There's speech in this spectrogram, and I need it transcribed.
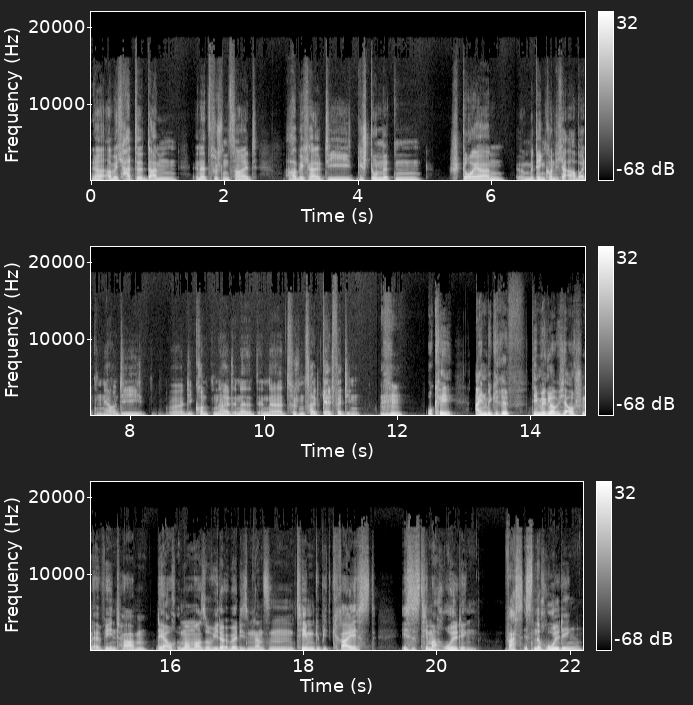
Ja, aber ich hatte dann in der Zwischenzeit, habe ich halt die gestundeten Steuern mit denen konnte ich ja arbeiten, ja. Und die, äh, die konnten halt in der, in der Zwischenzeit Geld verdienen. Mhm. Okay. Ein Begriff, den wir, glaube ich, auch schon erwähnt haben, der auch immer mal so wieder über diesem ganzen Themengebiet kreist, ist das Thema Holding. Was ist eine Holding?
